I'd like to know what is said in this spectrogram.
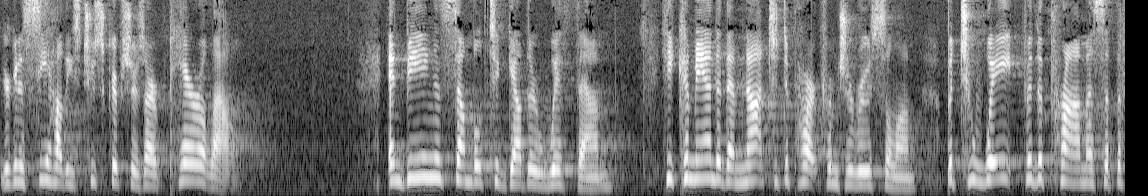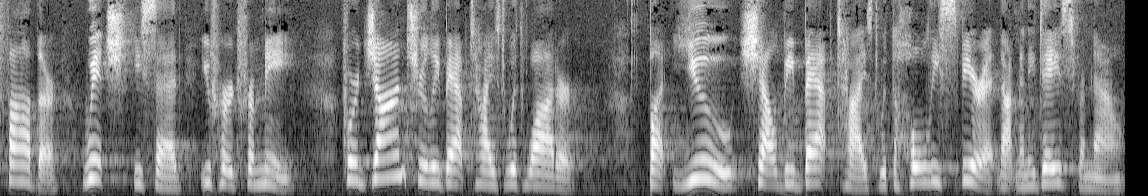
You're going to see how these two scriptures are parallel. And being assembled together with them, he commanded them not to depart from Jerusalem, but to wait for the promise of the Father, which, he said, you've heard from me. For John truly baptized with water, but you shall be baptized with the Holy Spirit not many days from now.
